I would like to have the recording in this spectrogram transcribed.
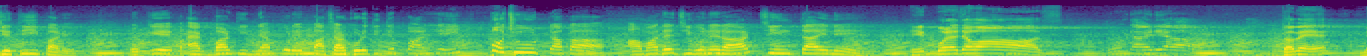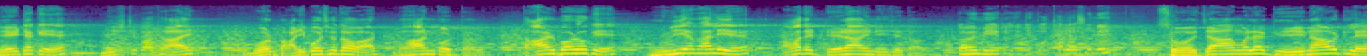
যেতেই পারে। ওকে একবার কিডন্যাপ করে পাচার করে দিতে পারলেই প্রচুর টাকা। আমাদের জীবনের আর চিন্তাই নেই। ঠিক বলে যাওয়াস গুড আইডিয়া তবে মেয়েটাকে মিষ্টি কথায় ওর বাড়ি পৌঁছে দেওয়ার ভান করতে হবে। তারপর ওকে ভুলিয়ে ভালিয়ে আমাদের ডেরায় নিয়ে যেতে হবে। তবে মেয়েটা যদি কথা না শোনে? সোজা আঙুলে ঘি না উঠলে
